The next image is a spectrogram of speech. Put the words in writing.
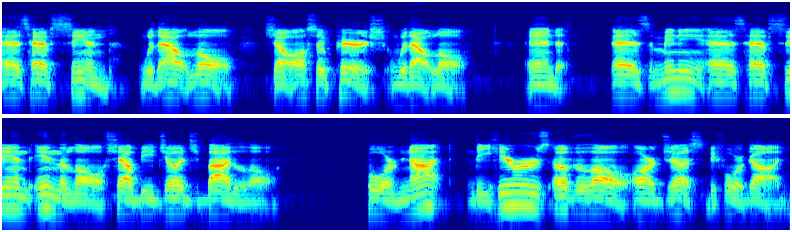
as have sinned without law shall also perish without law. And as many as have sinned in the law shall be judged by the law. For not the hearers of the law are just before God,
